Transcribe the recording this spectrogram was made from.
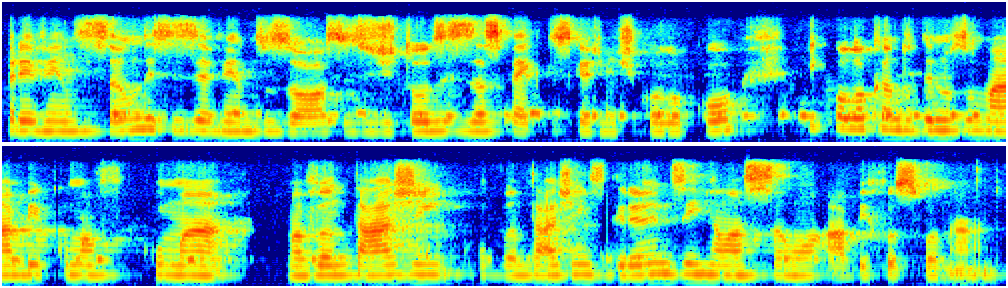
prevenção desses eventos ósseos e de todos esses aspectos que a gente colocou e colocando o denosumab com uma, com uma uma vantagem, com vantagens grandes em relação a bifosfonado.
